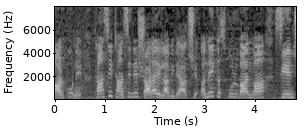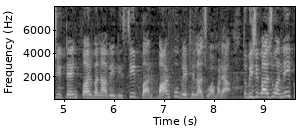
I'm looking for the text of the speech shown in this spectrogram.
બાળકોને ઠાંસી ઠાંસીને શાળાએ લાવી રહ્યા છે. અનેક સ્કૂલ વાનમાં સીએનજી ટેન્ક પર બનાવેલી સીટ પર બાળકો બેઠેલા જોવા મળ્યા. તો બીજી બાજુ અનેક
